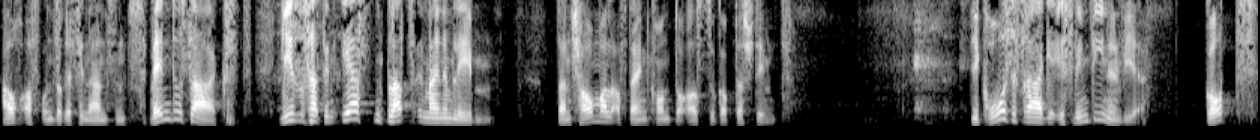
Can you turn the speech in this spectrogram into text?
auch auf unsere Finanzen. Wenn du sagst, Jesus hat den ersten Platz in meinem Leben, dann schau mal auf deinen Kontoauszug, ob das stimmt. Die große Frage ist, wem dienen wir? Gott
